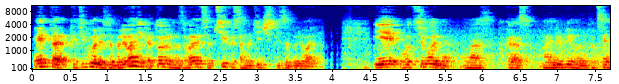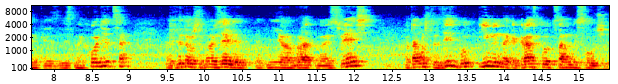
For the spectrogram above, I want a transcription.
Это категория заболеваний, которая называется психосоматические заболевания. И вот сегодня у нас как раз моя любимая пациентка здесь находится, для того, чтобы мы взяли от нее обратную связь, потому что здесь был именно как раз тот самый случай.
